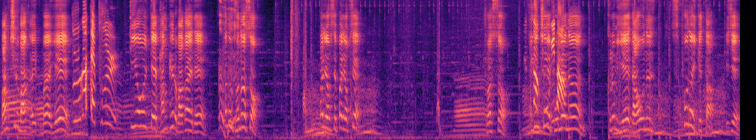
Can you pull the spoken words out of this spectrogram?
망치로 막 아이 뭐야 얘 불 같아 불 뛰어올 때 방패로 막아야 돼. 한 놈 더 나왔어. 빨리 없애, 빨리 없애. 좋았어. 이 나 근처에 고기다. 보면은 그러면 얘 나오는 스포너 있겠다. 이제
